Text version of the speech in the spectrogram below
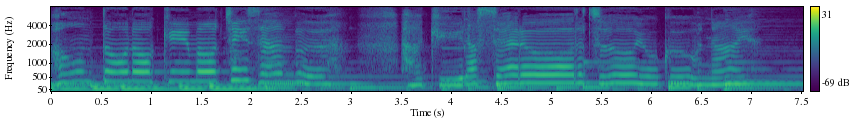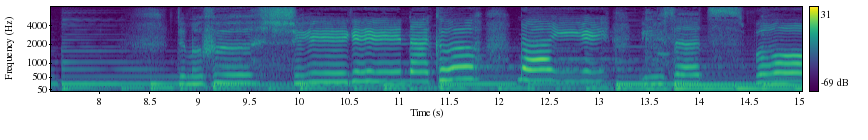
本当の気持ち全部吐き出せるほど强くはない。でも不思议なくない。绝望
